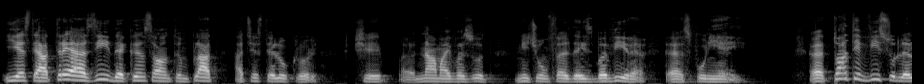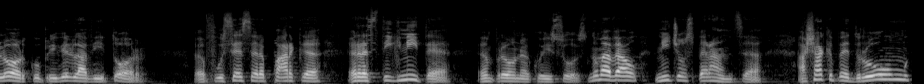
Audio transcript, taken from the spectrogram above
este a treia zi de când s-au întâmplat aceste lucruri și uh, n-am mai văzut niciun fel de izbăvire, uh, spun ei. Uh, toate visurile lor cu privire la viitor fuseseră parcă răstignite împreună cu Isus. Nu mai aveau nicio speranță, așa că pe drum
